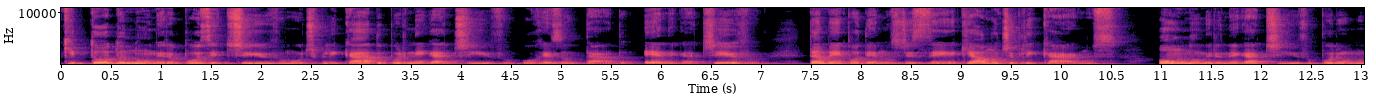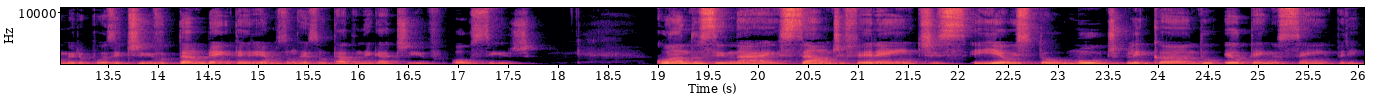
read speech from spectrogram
que todo número positivo multiplicado por negativo, o resultado é negativo, também podemos dizer que ao multiplicarmos um número negativo por um número positivo, também teremos um resultado negativo. Ou seja, Quando os sinais são diferentes e eu estou multiplicando, eu tenho sempre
